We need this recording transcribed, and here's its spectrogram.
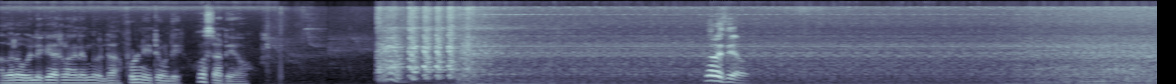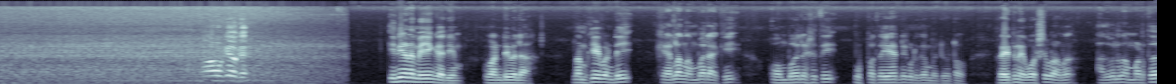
അതുപോലെ ഓയിലേക്ക് കയറണം അങ്ങനെയൊന്നുമില്ല ഫുൾ നീറ്റ് വണ്ടി. ഒന്ന് സ്റ്റാർട്ട് ചെയ്യാമോ റേസ് ചെയ്യാമോ ഓക്കെ ഓക്കെ. ഇനിയാണ് മെയിൻ കാര്യം വണ്ടി വില. നമുക്ക് ഈ വണ്ടി കേരള നമ്പറാക്കി ഒമ്പത് ലക്ഷത്തി മുപ്പത്തയ്യായിരം രൂപ കൊടുക്കാൻ പറ്റും കേട്ടോ. റേറ്റ് നെഗോഷ്യബിൾ ആണ്. അതുപോലെ നമ്മുടെ അടുത്ത്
